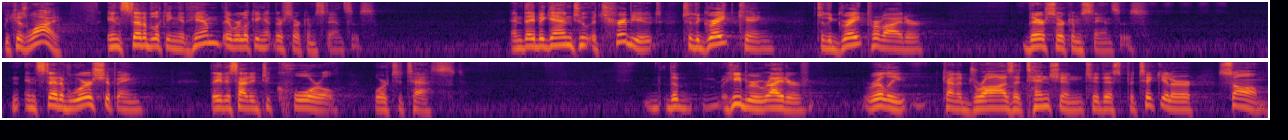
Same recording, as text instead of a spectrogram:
Because why? Instead of looking at Him, they were looking at their circumstances. And they began to attribute to the great king, to the great provider, their circumstances. Instead of worshiping, they decided to quarrel or to test the Hebrew writer really kind of draws attention to this particular psalm.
